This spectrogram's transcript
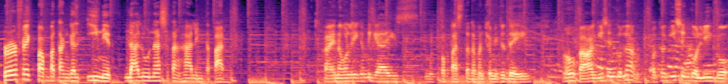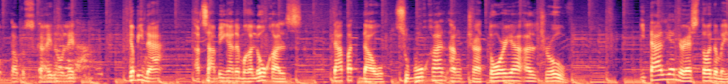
Perfect pampatanggal init lalo na sa tanghaling tapat. Kain na ulit kami guys. Magpapasta naman kami today. Oh, kakagising ko lang. Pagkagising ko, ligo, tapos kain na ulit. Gabi na. At sabi nga ng mga locals, dapat daw subukan ang Trattoria Altrove. Italian resto na may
